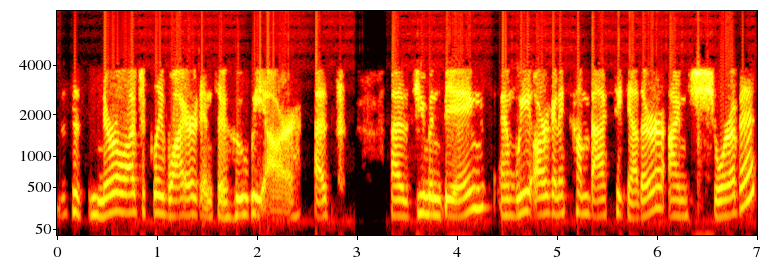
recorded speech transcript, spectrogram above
This is neurologically wired into who we are as as human beings, and we are going to come back together. I'm sure of it.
